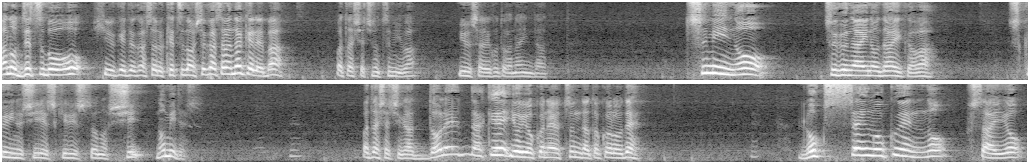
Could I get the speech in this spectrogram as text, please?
あの絶望を引き受けてくださる決断をしてくださらなければ私たちの罪は許されることがないんだ。罪の償いの代価は救い主イエス・キリストの死のみです。私たちがどれだけ良い行いを積んだところで6,000億円の負債を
